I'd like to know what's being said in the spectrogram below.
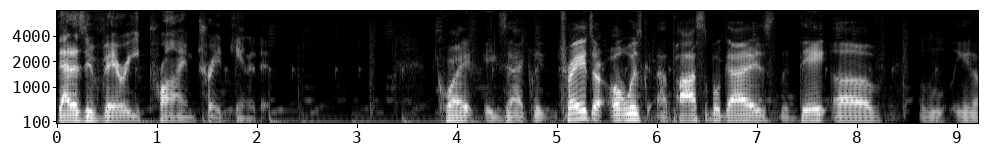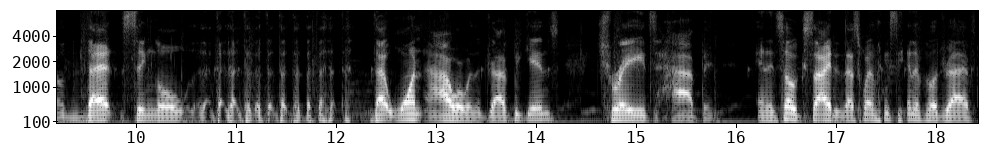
that is a very prime trade candidate. Quite exactly. Trades are always possible, guys. The day of, you know, that single, that, that, one hour when the draft begins, trades happen. And it's so exciting. That's why it makes the NFL draft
